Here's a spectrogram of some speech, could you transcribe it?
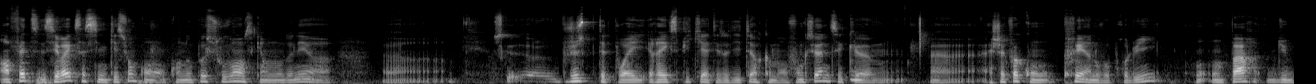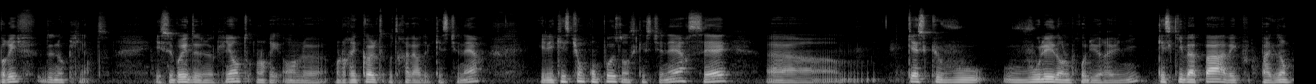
en fait, c'est vrai que ça, c'est une question qu'on nous pose souvent, parce qu'à un moment donné, euh, euh, parce que, juste peut-être pour réexpliquer à tes auditeurs comment on fonctionne, c'est que mm. à chaque fois qu'on crée un nouveau produit, on, part du brief de nos clientes. Et ce brief de nos clientes, on le, on le, on le récolte au travers de questionnaires. Et les questions qu'on pose dans ce questionnaire, c'est qu'est-ce que vous voulez dans le produit réuni? Qu'est-ce qui ne va pas avec, par exemple,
